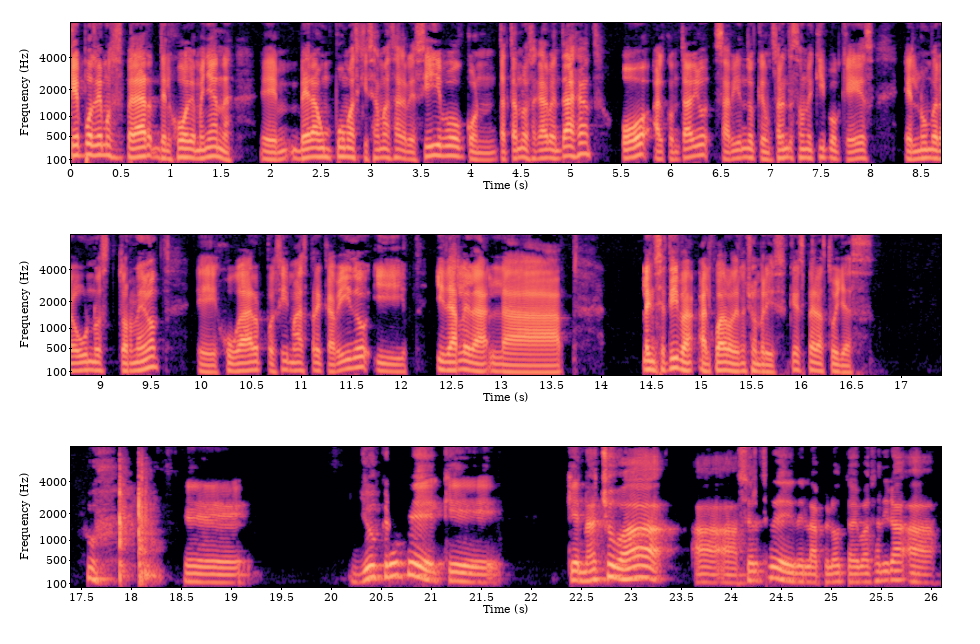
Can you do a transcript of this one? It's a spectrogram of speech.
¿Qué podemos esperar del juego de mañana? Eh, ¿Ver a un Pumas quizá más agresivo, tratando de sacar ventaja? ¿O al contrario, sabiendo que enfrentas a un equipo que es el número uno de este torneo, eh, jugar pues sí más precavido y, darle la, iniciativa al cuadro de Nacho Ambriz? ¿Qué esperas tuyas? Eh, yo creo que, Nacho va a hacerse de, la pelota y va a salir a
